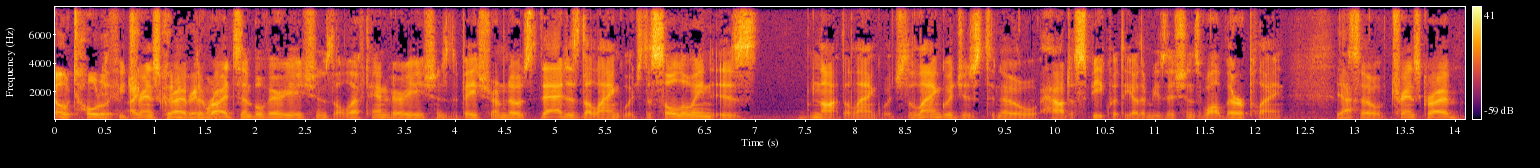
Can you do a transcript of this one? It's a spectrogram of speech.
oh, totally. If you transcribe the ride cymbal variations, the left hand variations, the bass drum notes, that is the language. The soloing is not the language. The language is to know how to speak with the other musicians while they're playing. Yeah. So transcribe.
